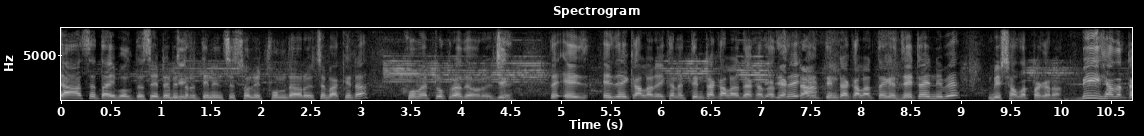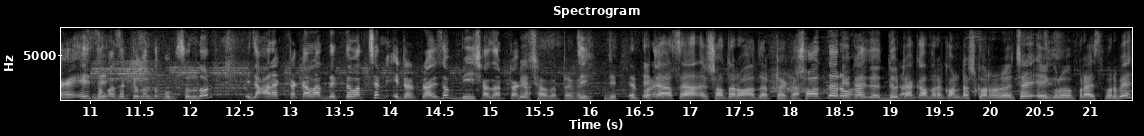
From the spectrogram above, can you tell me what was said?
যা আছে তাই বলতেছে। এটার ভিতরে তিন ইঞ্চি সলিড ফোম দেওয়া রয়েছে বাকিটা ফোমের টুকরা দেওয়া রয়েছে। তো এই এই যে কালার এখানে তিনটা কালার দেখা যাচ্ছে। এই তিনটা কালার থেকে যেটাই নিবে বিশ হাজার টাকা বিশ হাজার টাকা। এই সোফা সেটটা কিন্তু খুব সুন্দর। এই যে আর একটা কালার দেখতে পাচ্ছেন এটার প্রাইসও বিশ হাজার টাকা। বিশ হাজার টাকা। জি। এটা আছে সতেরো হাজার টাকা। 17,000 এটা যে টাকা। দুইটা কাপড়ে কন্ট্রাস্ট করা রয়েছে এইগুলো প্রাইস পড়বে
